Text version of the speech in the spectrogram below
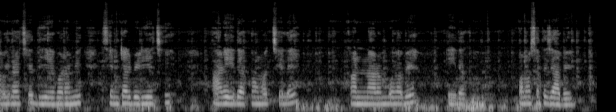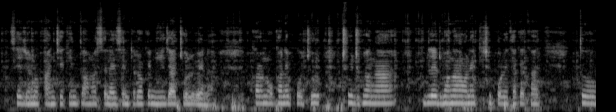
হয়ে গেছে, দিয়ে এবার আমি সেন্টার বেরিয়েছি। আর এই দেখো আমার ছেলে, কান্না আরম্ভ হবে। এই দেখো আমার সাথে যাবে। সেই জন্য কাঁদছে, কিন্তু আমার সেলাই সেন্টার ওকে নিয়ে যাওয়া চলবে না। কারণ ওখানে প্রচুর ছুঁচ ভাঙা ব্লেড ভাঙা অনেক কিছু পড়ে থাকে কাজ। তো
